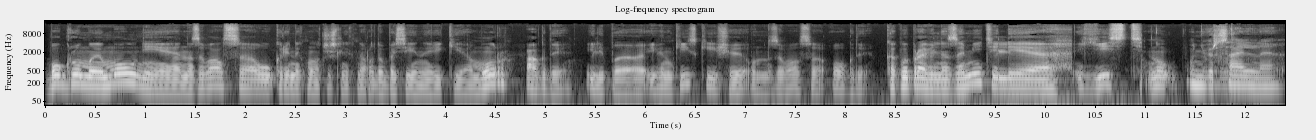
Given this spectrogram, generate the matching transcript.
Бог грома и молнии назывался у коренных малочисленных народов бассейна реки Амур Агды, или по-ивенкийски еще он назывался Огды. Как вы правильно заметили, есть, ну... Универсальное.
